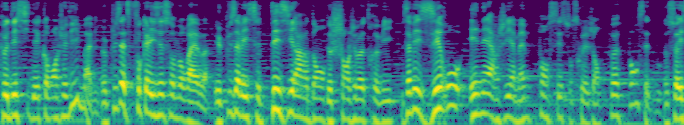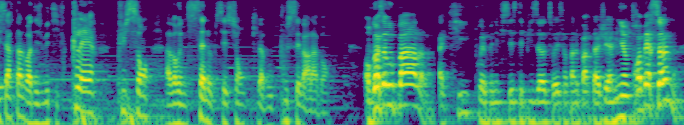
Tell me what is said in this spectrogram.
peut décider comment je vais vivre ma vie. Le plus êtes focalisé sur vos rêves, et le plus avez ce désir ardent de changer votre vie, vous avez zéro énergie à même penser sur ce que les gens peuvent penser de vous. Donc soyez certain d'avoir des objectifs clairs, puissants, avoir une saine obsession qui va vous pousser vers l'avant. En quoi ça vous parle? À qui pourrait bénéficier cet épisode? Soyez certain de partager à un minimum de 3 personnes.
